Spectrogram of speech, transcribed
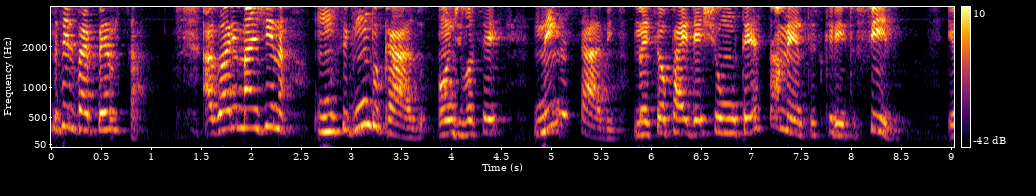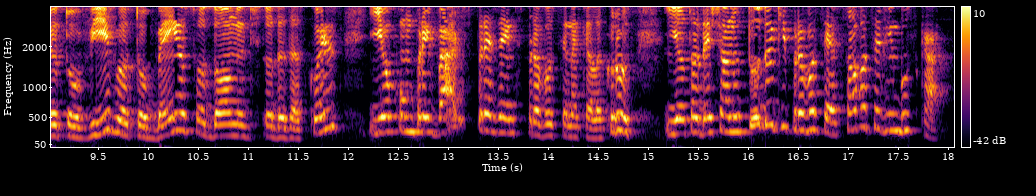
Mas ele vai pensar. Agora imagina um segundo caso, onde você nem sabe, mas seu pai deixou um testamento escrito, filho, eu tô vivo, eu tô bem, eu sou dono de todas as coisas e eu comprei vários presentes para você naquela cruz e eu tô deixando tudo aqui para você, é só você vir buscar.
